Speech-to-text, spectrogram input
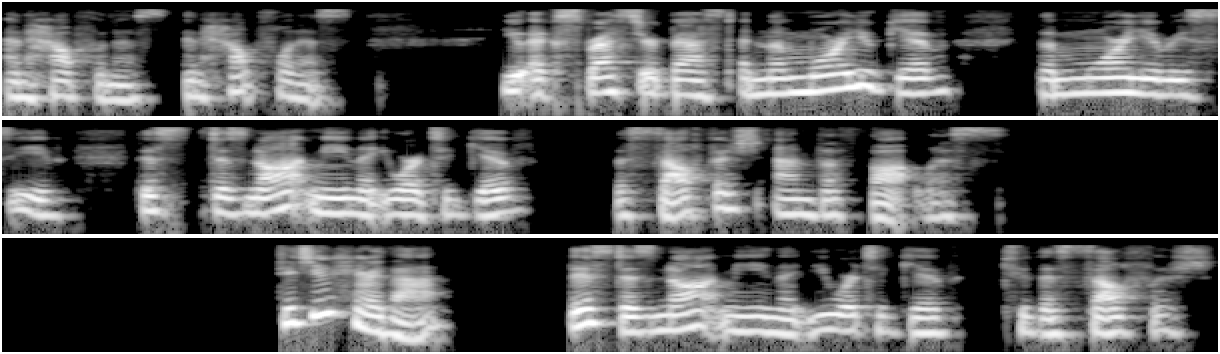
and helpfulness. And helpfulness. You express your best, and the more you give, the more you receive. This does not mean that you are to give the selfish and the thoughtless. Did you hear that? This does not mean that you are to give to the selfish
